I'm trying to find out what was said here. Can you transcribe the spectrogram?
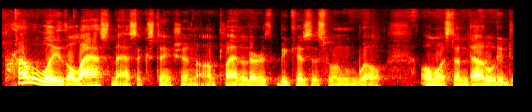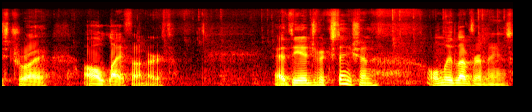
probably the last mass extinction on planet Earth because this one will almost undoubtedly destroy all life on Earth. At the edge of extinction, only love remains.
